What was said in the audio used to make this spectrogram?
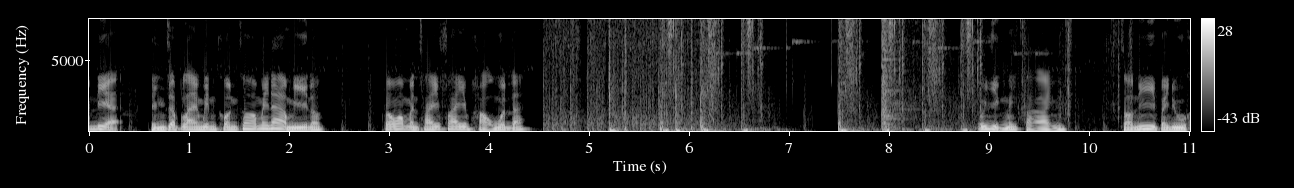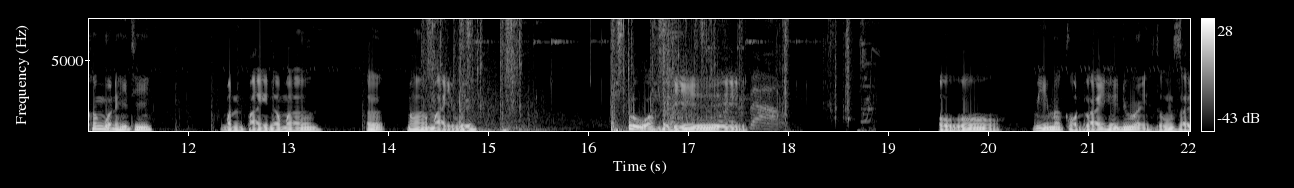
รเนี่ย ถึงจะแปลงเป็นคนก็ไม่น่ามีหรอก เพราะว่ามันใช้ไฟเผาหมดนะ โอ้ยยิงไม่ตายจอนนี่ไปดูข้างบนให้ที มันไปแล้วมั้งเออมาใหม่เว้ยล่วงไปดีโอ้โห มีมากดไลค์ให้ด้วยสงสัย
